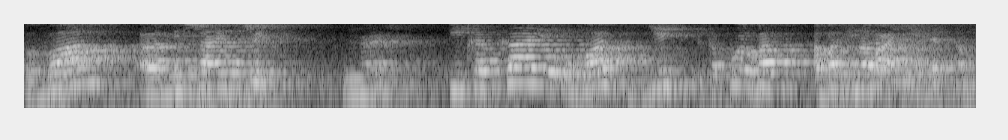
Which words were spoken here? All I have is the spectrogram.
вам э, мешает жить. И какая у вас есть, какое у вас обоснование этому?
